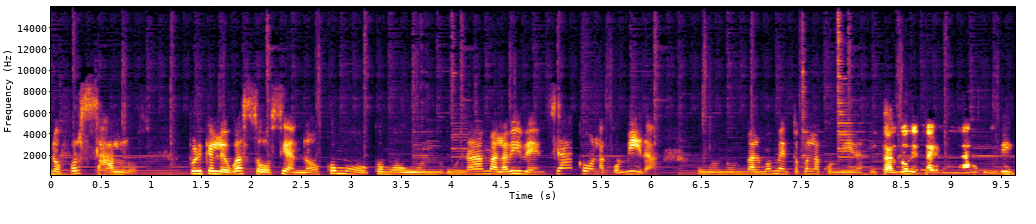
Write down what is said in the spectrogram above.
no forzarlos, porque luego asocian, ¿no? Como, como un, una mala vivencia con la comida, un, un, mal momento con la comida. Es algo desagradable.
